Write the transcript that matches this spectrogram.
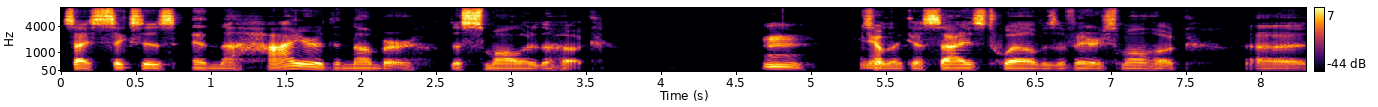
size sixes and the higher the number the smaller the hook Mm. so like a size 12 is a very small hook uh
